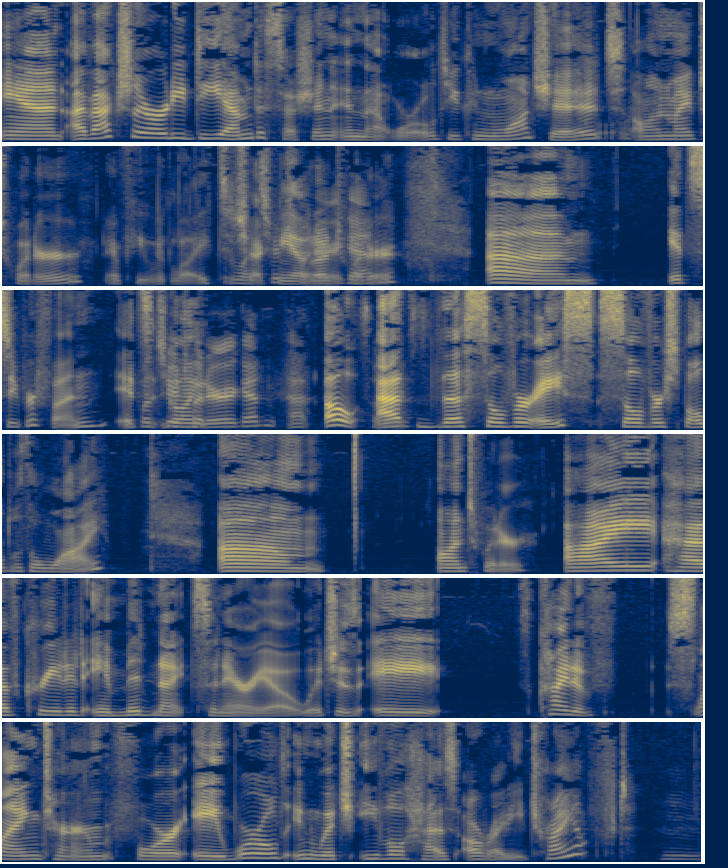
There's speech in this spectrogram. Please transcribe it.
and I've actually already DM'd a session in that world. You can watch it on my Twitter if you would like to What's check me out on Twitter again? Um, it's super fun. It's What's your going, Twitter again? At Oh, Silver at Ace? the Silver Ace, silver spelled with a Y, um, on Twitter. I have created a midnight scenario, which is a kind of slang term for a world in which evil has already triumphed. Hmm.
